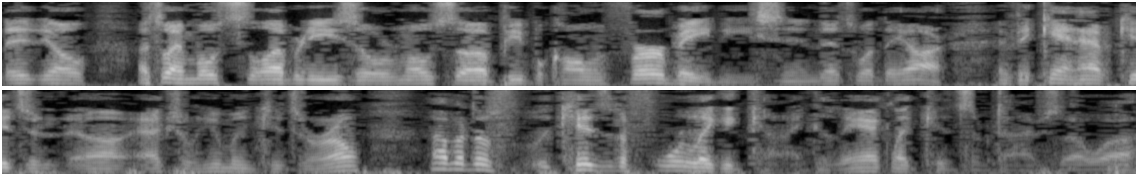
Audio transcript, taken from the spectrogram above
you know, that's why most celebrities or most uh, people call them fur babies, and that's what they are. If they can't have kids, and uh, actual human kids of their own, how about those kids of the four-legged kind? Because they act like kids sometimes. So, uh,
